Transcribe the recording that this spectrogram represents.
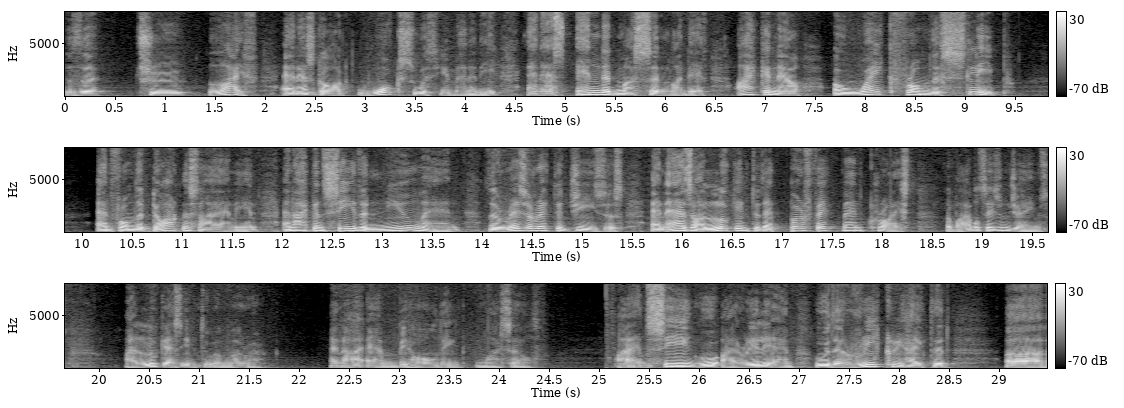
the true life. And as God walks with humanity and has ended my sin, my death, I can now awake from the sleep and from the darkness I am in, and I can see the new man, the resurrected Jesus. And as I look into that perfect man, Christ, the Bible says in James, I look as into a mirror, and I am beholding myself. I am seeing who I really am, who the recreated, uh,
